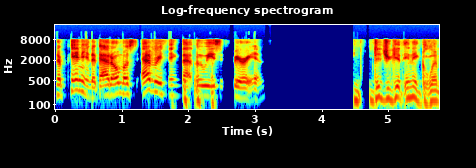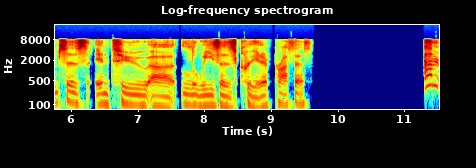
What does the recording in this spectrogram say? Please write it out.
an opinion about almost everything that Louise experienced. Did you get any glimpses into uh, Louise's creative process? Um,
